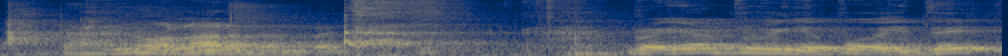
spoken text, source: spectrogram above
but I know a lot of them, but Bro, you're proving your point, eh?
